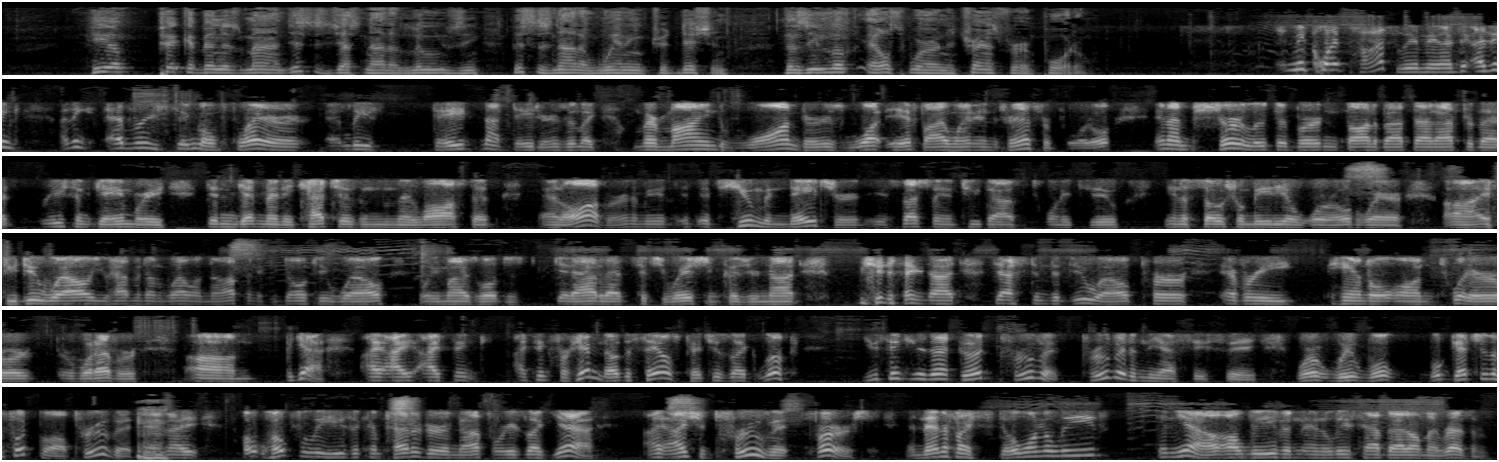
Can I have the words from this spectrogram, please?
He'll pick up in his mind. This is just not a losing. This is not a winning tradition. Does he look elsewhere in the transfer portal? I mean, quite possibly. I mean, I think I think I think every single player at least date not daydreams, but like their mind wanders. What if I went in the transfer portal? And I'm sure Luther Burden thought about that after that recent game where he didn't get many catches and then they lost at at Auburn. I mean, it, it's human nature, especially in 2022 in a social media world where uh, if you do well, you haven't done well enough, and if you don't do well, well, you might as well just get out of that situation because you're not you're not destined to do well per every handle on Twitter or or whatever. Um, but yeah, I, I, I think I think for him though, the sales pitch is like, look, you think you're that good? Prove it. Prove it in the SEC. We're, we, we'll we'll get you the football. Prove it. And I hope hopefully he's a competitor enough where he's like, yeah, I, I should prove it first, and then if I still want to leave, then yeah, I'll, I'll leave and, and at least have that on my resume.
